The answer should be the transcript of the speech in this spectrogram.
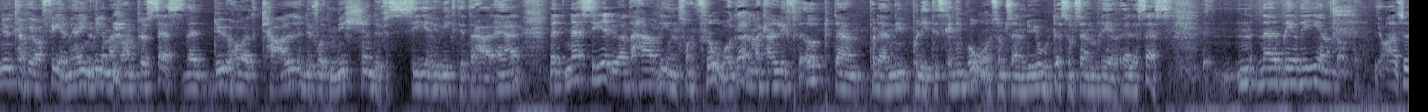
nu kanske jag fel men jag inbillar mig att du har en process där du har ett kall, du får ett mission, du får se hur viktigt det här är. Men när ser du att det här blir en sån fråga där man kan lyfta upp den på den politiska nivån som sen du gjorde, som sen blev LSS. N när blev det genombrottet? Ja, alltså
